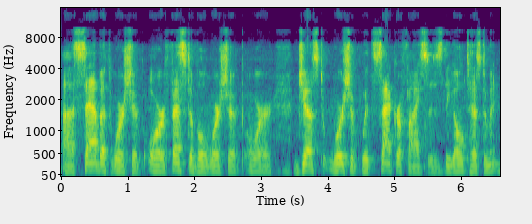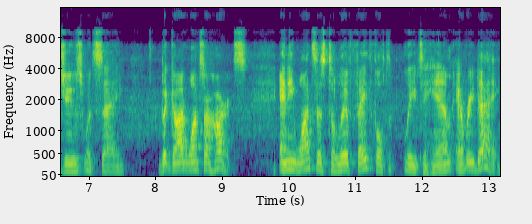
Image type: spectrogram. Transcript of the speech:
uh, Sabbath worship or festival worship or just worship with sacrifices, the Old Testament Jews would say. But God wants our hearts and he wants us to live faithfully to him every day.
